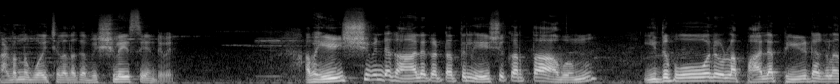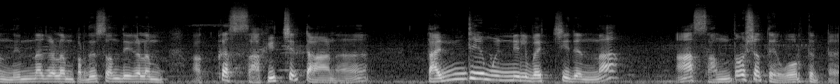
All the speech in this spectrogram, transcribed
കടന്നുപോയി ചിലതൊക്കെ വിഷ്വലൈസ് ചെയ്യേണ്ടി വരും. അപ്പോൾ യേശുവിന്റെ കാലഘട്ടത്തിൽ യേശു കർത്താവും ഇതുപോലെയുള്ള പല പീഡകളും നിന്നകളും പ്രതിസന്ധികളും ഒക്കെ സഹിച്ചിട്ടാണ് തന്റെ മുന്നിൽ വച്ചിരുന്ന ആ സന്തോഷത്തെ ഓർത്തിട്ട്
